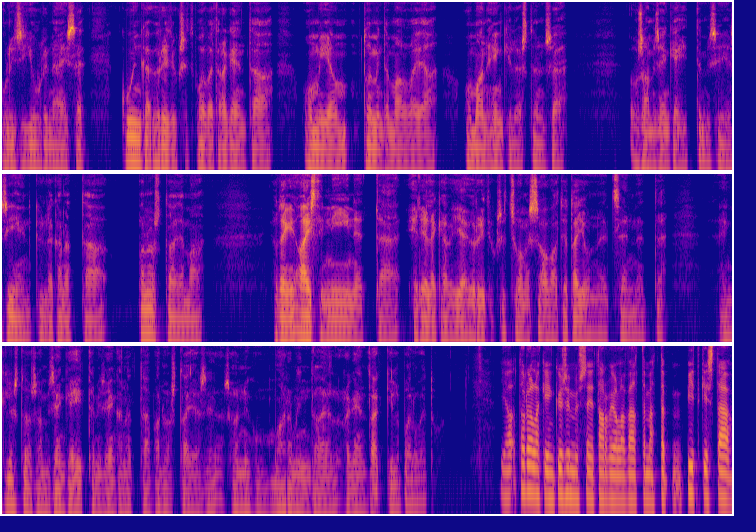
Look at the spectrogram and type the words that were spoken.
olisi juuri näissä, kuinka yritykset voivat rakentaa omia toimintamalleja oman henkilöstönsä osaamisen kehittämiseen ja siihen kyllä kannattaa panostaa ja mä jotenkin aistin niin, että edelläkävijä yritykset Suomessa ovat jo tajunneet sen, että henkilöstöosaamisen kehittämiseen kannattaa panostaa ja se, se on niin kuin varmintaa ja rakentaa kilpailuetua. Ja todellakin kysymys ei tarvitse olla välttämättä pitkistä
